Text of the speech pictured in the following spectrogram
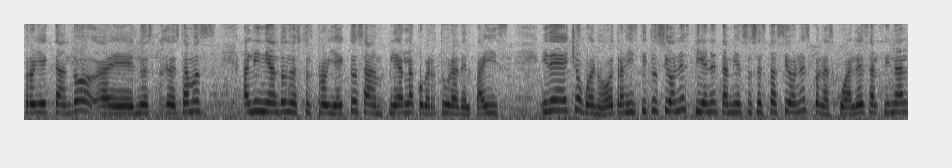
proyectando, estamos alineando nuestros proyectos a ampliar la cobertura del país. Y de hecho, bueno, otras instituciones tienen también sus estaciones con las cuales al final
